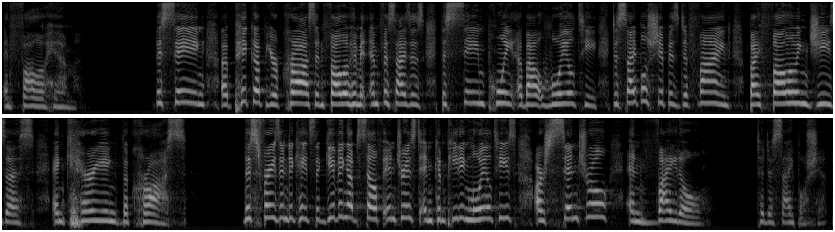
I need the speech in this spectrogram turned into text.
and follow him? This saying, uh, pick up your cross and follow him, it emphasizes the same point about loyalty. Discipleship is defined by following Jesus and carrying the cross. This phrase indicates that giving up self interest and competing loyalties are central and vital to discipleship.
